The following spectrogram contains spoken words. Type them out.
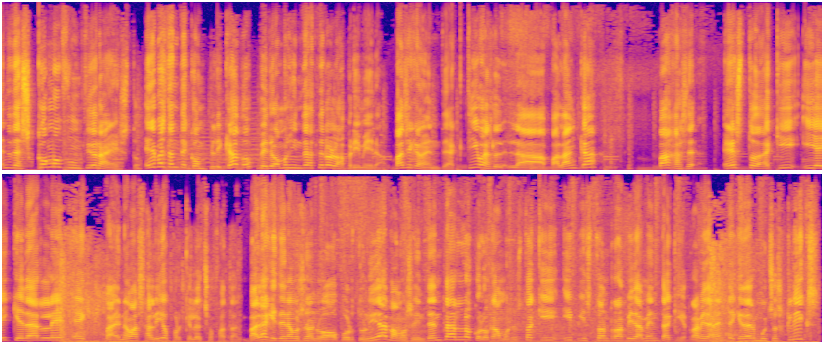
Entonces, ¿cómo funciona esto? Es bastante complicado, pero vamos a intentar hacerlo la primera Básicamente, activas la palanca Bajas esto de aquí y hay que darle... Vale, no me ha salido porque lo he hecho fatal Vale, aquí tenemos una nueva oportunidad Vamos a intentarlo, colocamos esto aquí y rápidamente aquí Rápidamente, hay que dar muchos clics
